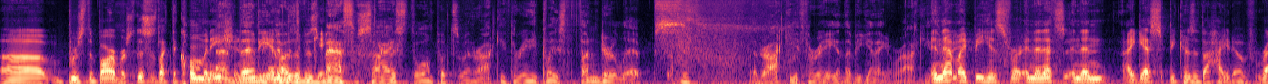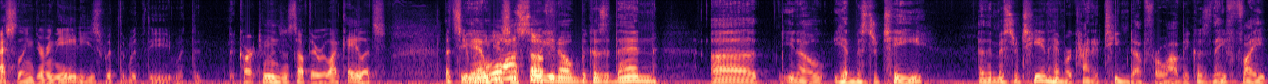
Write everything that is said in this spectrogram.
uh, Bruce the Barber. So this is like the culmination. And then the end because of the his decade. massive size, Stallone puts him in Rocky Three, and he plays Thunder Lips at Rocky Three in the beginning of Rocky. and that might be his first. And then that's and then I guess because of the height of wrestling during the '80s with the, with the with the, the cartoons and stuff, they were like, hey, let's let's see if yeah. we can Well, do some also stuff. you know because then, uh, you know, you had Mr. T, and then Mr. T and him are kind of teamed up for a while because they fight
